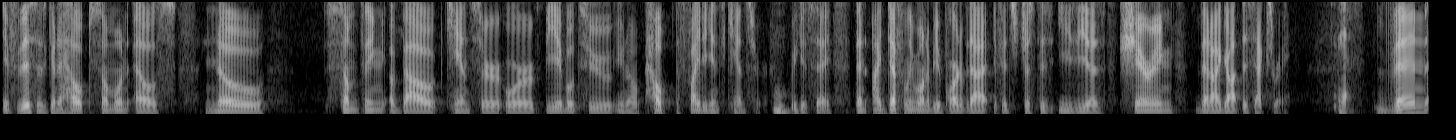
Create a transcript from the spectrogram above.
if this is going to help someone else know something about cancer or be able to you know help the fight against cancer hmm. we could say then i definitely want to be a part of that if it's just as easy as sharing that i got this x-ray. Yeah. then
